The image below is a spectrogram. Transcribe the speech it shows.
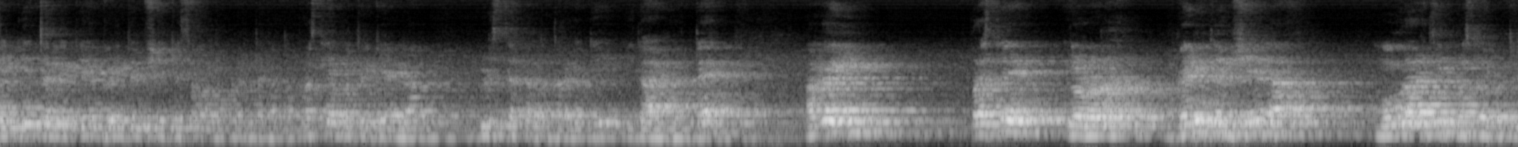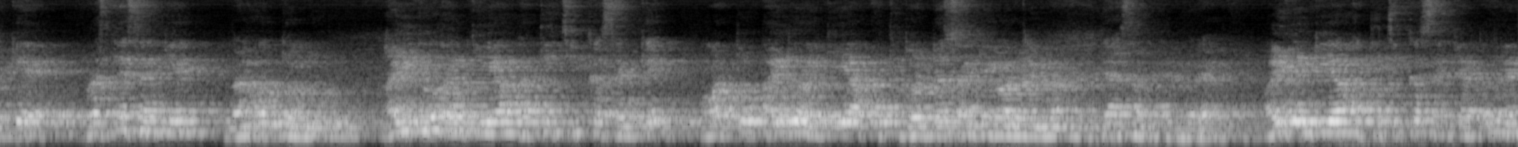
ಐದನೇ ತರಗತಿಯ ಗಣಿತ ವಿಷಯಕ್ಕೆ ಸಂಬಂಧಪಟ್ಟಿರ್ತಕ್ಕಂಥ ಪ್ರಶ್ನೆ ಪತ್ರಿಕೆಯನ್ನು ಬಿಡಿಸ್ತಕ್ಕಂಥ ತರಗತಿ ಇದಾಗಿರುತ್ತೆ. ಹಾಗಾಗಿ ಪ್ರಶ್ನೆ ನೋಡೋಣ. ಗಣಿತ ವಿಷಯದ ಮೊರಾರ್ಜಿ ಪ್ರಶ್ನೆ ಪತ್ರಿಕೆ. ಪ್ರಶ್ನೆ ಸಂಖ್ಯೆ ನಲವತ್ತೊಂದು. ಐದು ಅಂಕಿಯ ಅತಿ ಚಿಕ್ಕ ಸಂಖ್ಯೆ ಮತ್ತು ಐದು ಅಂಕಿಯ ಅತಿ ದೊಡ್ಡ ಸಂಖ್ಯೆಗಳ ನಡುವಿನ ವ್ಯತ್ಯಾಸ ಅಂತ ಹೇಳಿದರೆ, ಐದು ಅಂಕಿಯ ಅತಿ ಚಿಕ್ಕ ಸಂಖ್ಯೆ ಅಂತಂದರೆ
